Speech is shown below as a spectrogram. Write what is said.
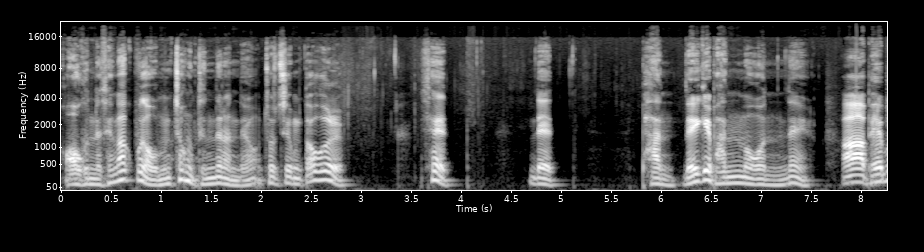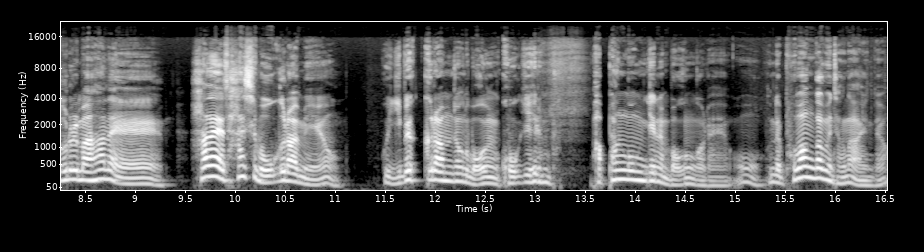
어 근데 생각보다 엄청 든든한데요? 저 지금 떡을 셋, 넷, 반, 네 개 반 먹었는데 아 배부를만 하네 하나에 45g이에요 200g 정도 먹으면 고기 1인분 밥 한 공기는 먹은 거네 오, 근데 포만감이 장난 아닌데요?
